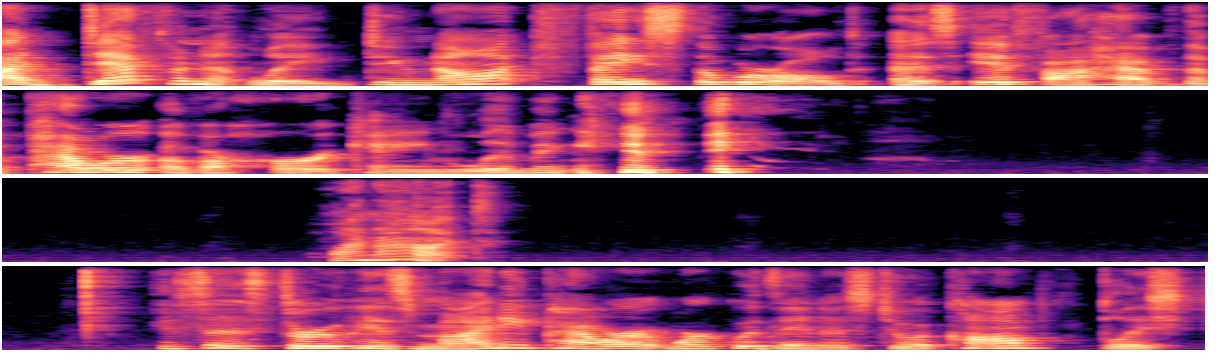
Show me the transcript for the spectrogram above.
I definitely do not face the world as if I have the power of a hurricane living in me. Why not? It says, through his mighty power at work within us to accomplish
